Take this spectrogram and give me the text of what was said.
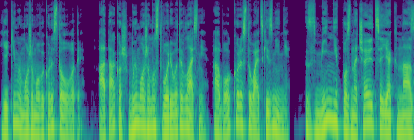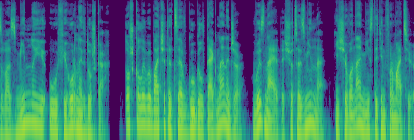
які ми можемо використовувати. А також ми можемо створювати власні або користувацькі змінні. Змінні позначаються як назва змінної у фігурних дужках. Тож, коли ви бачите це в Google Tag Manager, ви знаєте, що це змінна і що вона містить інформацію.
